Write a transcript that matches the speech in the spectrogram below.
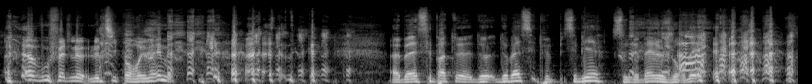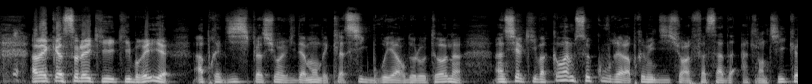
vous faites le, le type enrhumé, mais... Eh ben, c'est pas de, de, de c'est bien, c'est de belles journées. Avec un soleil qui, qui brille, après dissipation évidemment des classiques brouillards de l'automne, un ciel qui va quand même se couvrir l'après-midi sur la façade atlantique,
